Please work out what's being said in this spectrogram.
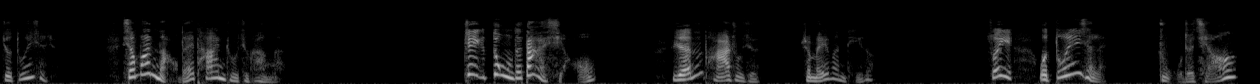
就蹲下去，想把脑袋探出去看看。洞的大小，人爬出去是没问题的，所以我蹲下来，拄着墙，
